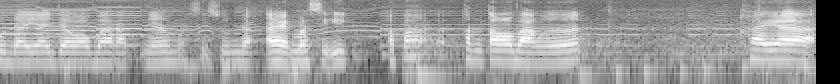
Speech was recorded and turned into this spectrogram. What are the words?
budaya Jawa Baratnya masih Sunda eh masih apa kental banget. Kayak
